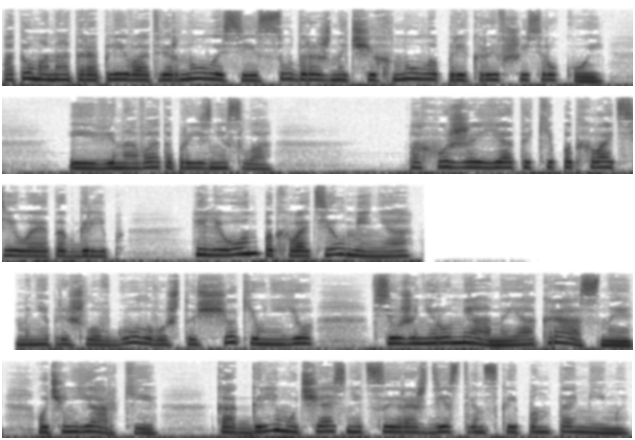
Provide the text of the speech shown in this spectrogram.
Потом она торопливо отвернулась и судорожно чихнула, прикрывшись рукой, и виновато произнесла. «Похоже, я таки подхватила этот гриб. Или он подхватил меня». Мне пришло в голову, что щеки у нее все же не румяные, а красные, очень яркие, как грим участницы рождественской пантомимы.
